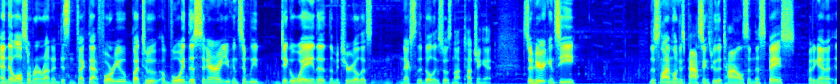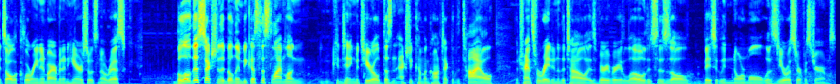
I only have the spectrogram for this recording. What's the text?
And they'll also run around and disinfect that for you, but to avoid this scenario, you can simply dig away the, the material that's next to the building so it's not touching it. So here you can see the slime lung is passing through the tiles in this space, but again, it's all a chlorine environment in here, so it's no risk. Below this section of the building, because the slime lung containing material doesn't actually come in contact with the tile, The transfer rate into the tile is very, very low. This, this is all basically normal with zero surface germs.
